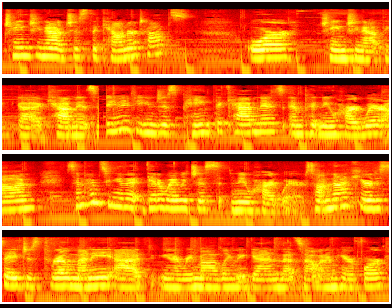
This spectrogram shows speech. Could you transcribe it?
changing out just the countertops or changing out the uh, cabinets. Even if you can just paint the cabinets and put new hardware on, sometimes you can get away with just new hardware. So I'm not here to say just throw money at, you know, remodeling again. That's not what I'm here for.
